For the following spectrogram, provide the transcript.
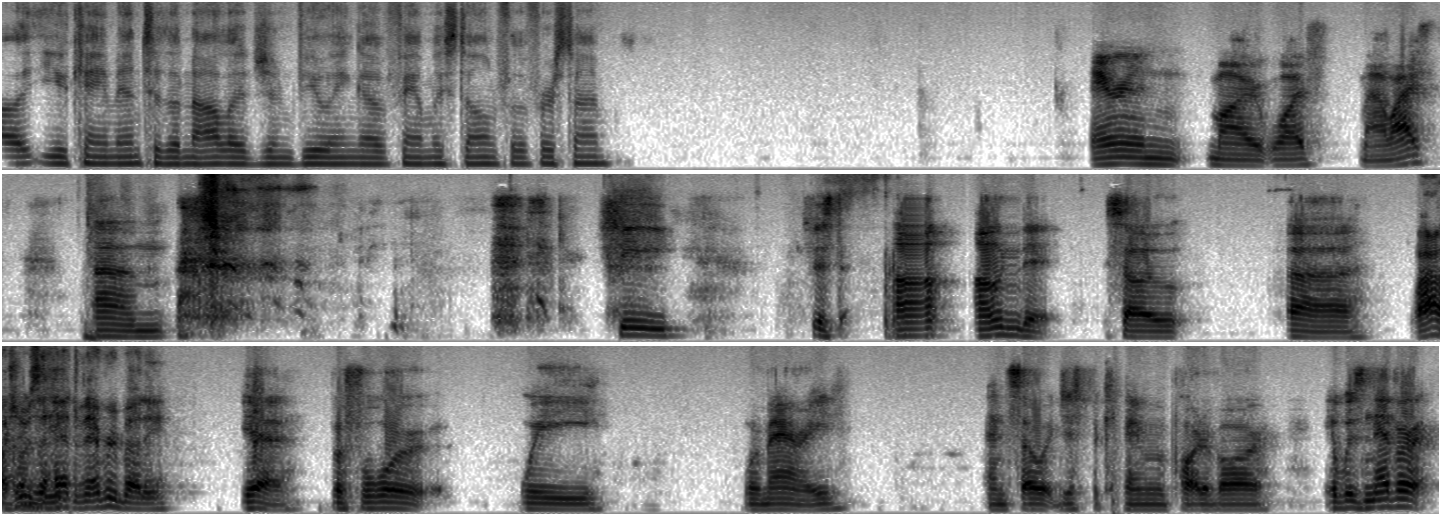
how you came into the knowledge and viewing of Family Stone for the first time? Erin, my wife, my wife, um, she just uh, owned it. So, uh, Wow, she was we- ahead of everybody. yeah, before we were married, and so it just became a part of our. It was never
